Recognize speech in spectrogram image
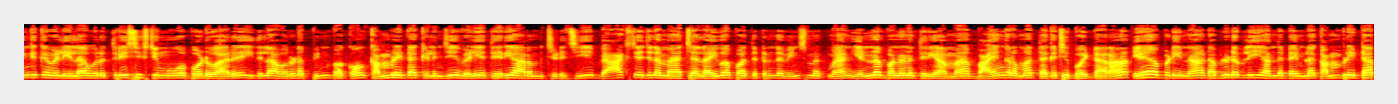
ரிங்குக்கு வெளியில ஒரு த்ரீ சிக்ஸ்டி மூவை போடுவாரு. இதுல அவரோட பின்பக்கம் கம்ப்ளீட்டா கிழிஞ்சு வெளியே தெரிய ஆரம்பிச்சிடுச்சு. பேக் ஸ்டேஜ்ல மேட்சை லைவா பார்த்துட்டு இருந்த வின்ஸ் மெக்மேன் என்ன பண்ணுன்னு தெரியாம பயங்கரமா தகச்சு போயிட்டாராம். ஏன் அப்படின்னா டபிள்யூ அந்த டைம்ல கம்ப்ளீட்டா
